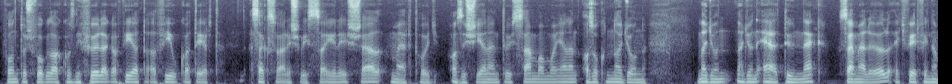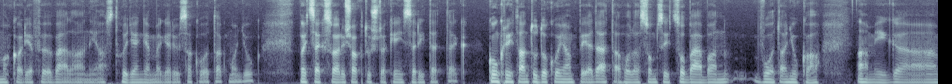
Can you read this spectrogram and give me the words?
fontos foglalkozni főleg a fiatal fiúkat ért szexuális visszaéléssel, mert hogy az is jelentős számban van jelen, azok nagyon, nagyon, nagyon eltűnnek szem elől, egy férfi nem akarja fölvállalni azt, hogy engem megerőszakoltak mondjuk, vagy szexuális aktusra kényszerítettek. Konkrétan tudok olyan példát, ahol a szomszéd szobában volt anyuka, amíg a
